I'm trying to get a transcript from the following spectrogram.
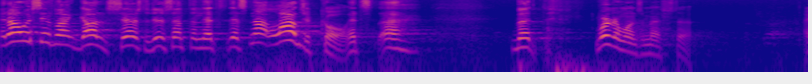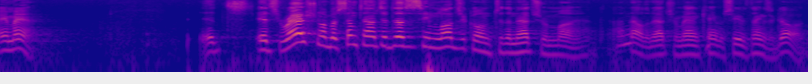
It always seems like God says to do something that's, that's not logical. It's, uh, but we're the ones messed up. Amen. It's, it's rational, but sometimes it doesn't seem logical to the natural mind. I know the natural man can't receive the things of God.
